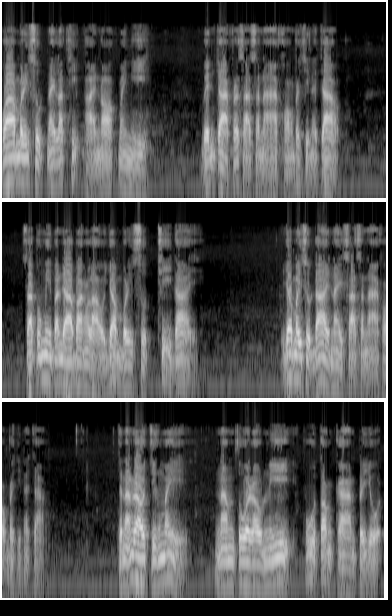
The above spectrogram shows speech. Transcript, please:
ความบริสุทธิ์ในลัทธิภายนอกไม่มี เว้นจากพระศาสนาของพระชินเจ้า สัตว์ผู้มีปัญญาบางเหล่าย่อมบริสุทธิ์ที่ได้ ย่อมบริสุทธิ์ได้ในศาสนาของพระชินเจ้า ฉะนั้นเราจึงไม่นำตัวเรานี้ผู้ต้องการประโยชน์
